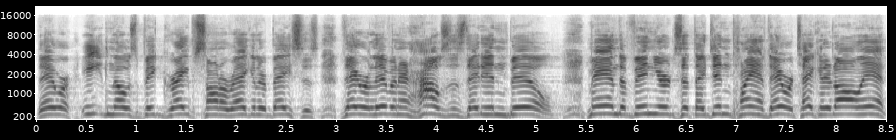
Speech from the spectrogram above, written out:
They were eating those big grapes on a regular basis. They were living in houses they didn't build. Man, the vineyards that they didn't plant, they were taking it all in.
